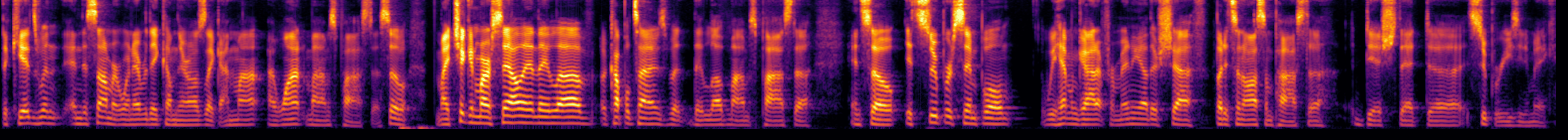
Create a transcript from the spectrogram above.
the kids when in the summer whenever they come there i was like i'm i want mom's pasta so my chicken marsala they love a couple times but they love mom's pasta and so it's super simple we haven't got it from any other chef but it's an awesome pasta dish that uh, super easy to make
